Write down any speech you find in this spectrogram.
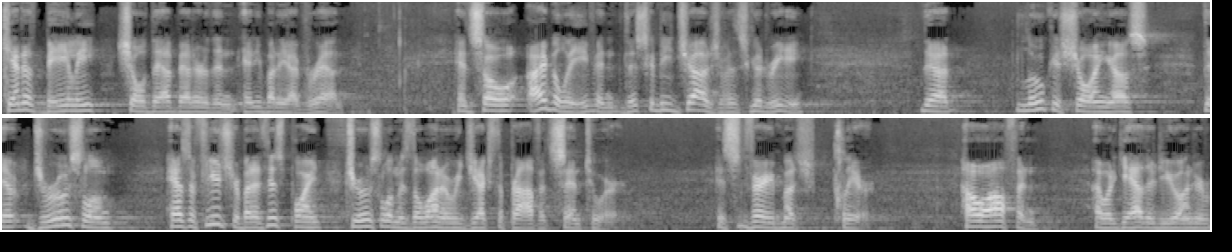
Kenneth Bailey showed that better than anybody I've read. And so I believe, and this can be judged if it's good reading, that Luke is showing us that Jerusalem has a future, but at this point, Jerusalem is the one who rejects the prophets sent to her. It's very much clear. How often I would have gathered you under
